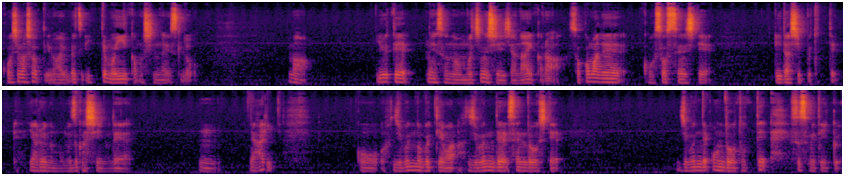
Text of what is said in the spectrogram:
こうしましょうっていうのは別に言ってもいいかもしれないですけどまあ言うてねその持ち主じゃないからそこまでこう率先してリーダーシップ取ってやるのも難しいので、うん、やはりこう自分の物件は自分で先導して自分で温度をとって進めていく、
